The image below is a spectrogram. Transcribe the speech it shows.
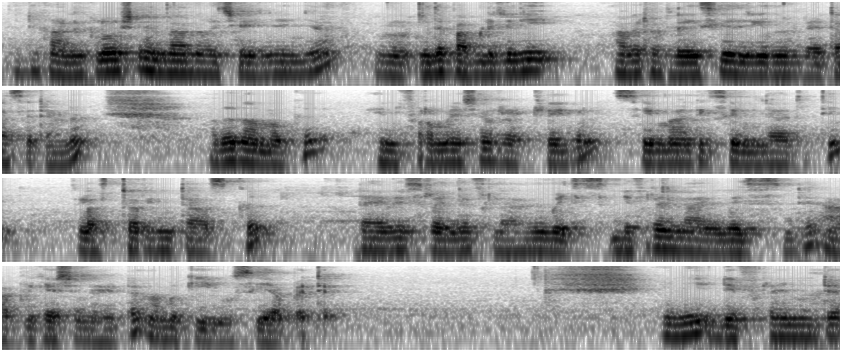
ഇതിന്റെ കൺക്ലൂഷൻ എന്താണെന്ന് വെച്ച് കഴിഞ്ഞ് കഴിഞ്ഞാൽ ഇത് പബ്ലിക്കലി അവർ റിലീസ് ചെയ്തിരിക്കുന്ന ഡാറ്റാ സെറ്റാണ് അത് നമുക്ക് information retrieval semantic similarity clustering task diverse range of languages different ലാംഗ്വേജസിന്റെ ആപ്ലിക്കേഷനായിട്ട് നമുക്ക് യൂസ് ചെയ്യാൻ പറ്റും. ഇനി ഡിഫറെന്റ്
